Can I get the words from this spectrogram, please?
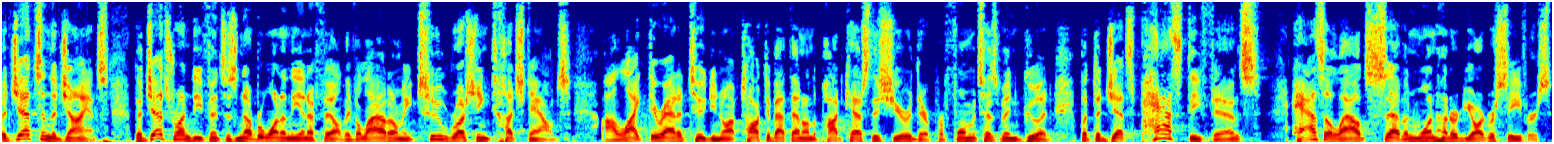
The Jets and the Giants. The Jets run defense is number one in the NFL. They've allowed only two rushing touchdowns. I like their attitude. You know, I've talked about that on the podcast this year. Their performance has been good, but the Jets pass defense has allowed seven 100 yard receivers.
